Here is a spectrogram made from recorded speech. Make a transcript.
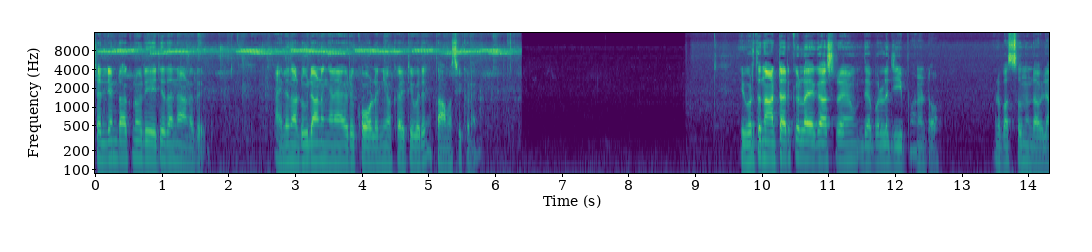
ശല്യം ഉണ്ടാക്കുന്ന ഒരു ഏരിയ തന്നെയാണിത്. അതിന്റെ നടുവിലാണ് ഇങ്ങനെ ഒരു കോളനിയൊക്കെ ആയിട്ട് ഇവർ താമസിക്കുന്നത് ഇവിടുത്തെ നാട്ടുകാർക്കുള്ള ഏകാശ്രയം ഇതേപോലുള്ള ജീപ്പാണ് കേട്ടോ. ഇവിടെ ബസ്സൊന്നും ഉണ്ടാവില്ല.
